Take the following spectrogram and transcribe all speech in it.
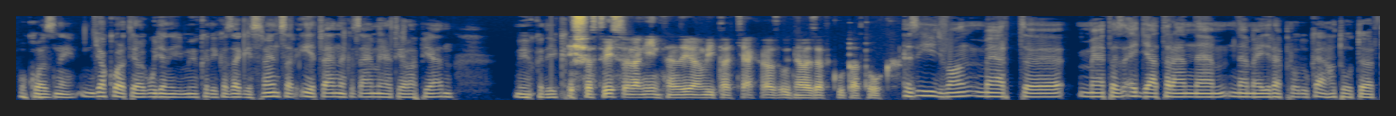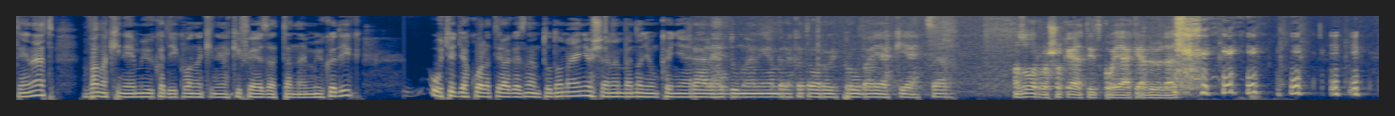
okozni. Gyakorlatilag ugyanígy működik az egész rendszer, illetve ennek az elméleti alapján működik. És ezt viszonylag intenzíven vitatják az úgynevezett kutatók. Ez így van, mert, mert ez egyáltalán nem, nem egy reprodukálható történet. Van, akinél működik, van, akinél kifejezetten nem működik. Úgyhogy gyakorlatilag ez nem tudományos, ellenben nagyon könnyen rá lehet dumálni embereket arra, hogy próbálják ki egyszer. Az orvosok eltitkolják előled.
